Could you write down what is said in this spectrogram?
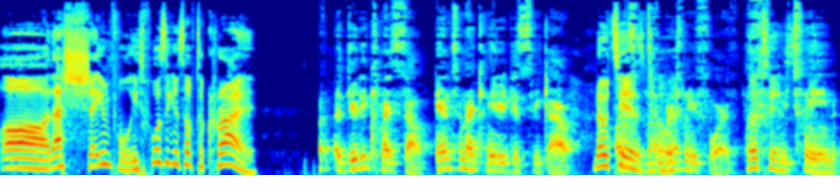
Oh, that's shameful. He's forcing himself to cry. a duty to myself and to my community to speak out. No tears, on by the September way. twenty fourth. No tears. Between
